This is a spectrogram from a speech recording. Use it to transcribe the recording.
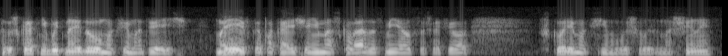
«Уж как-нибудь найду, Максим Матвеевич. Мареевка пока еще не Москва», — засмеялся шофер. Вскоре Максим вышел из машины, —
